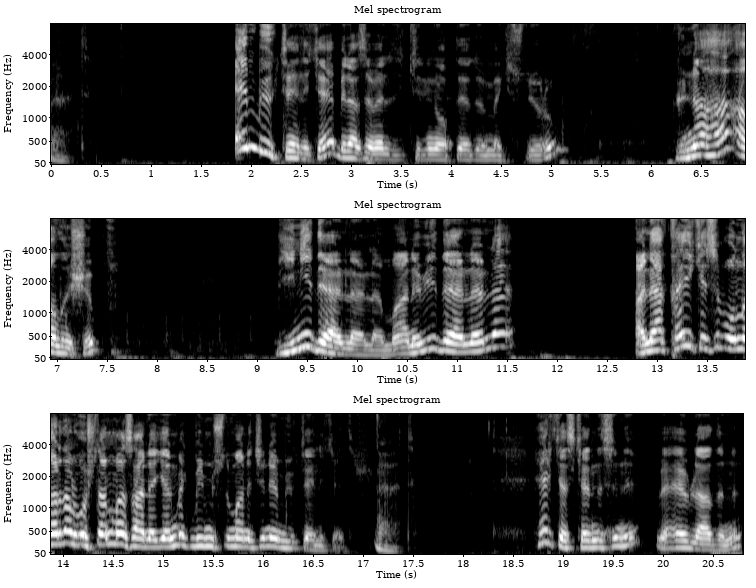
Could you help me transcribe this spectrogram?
Evet. En büyük tehlike biraz evvelki noktaya dönmek istiyorum. Günaha alışıp dini değerlerle, manevi değerlerle alakayı kesip onlardan hoşlanmaz hale gelmek bir Müslüman için en büyük tehlikedir. Evet. Herkes kendisini ve evladını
